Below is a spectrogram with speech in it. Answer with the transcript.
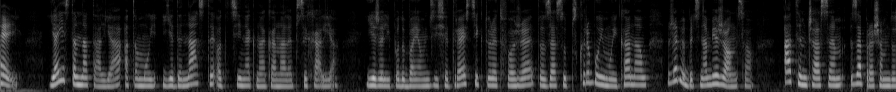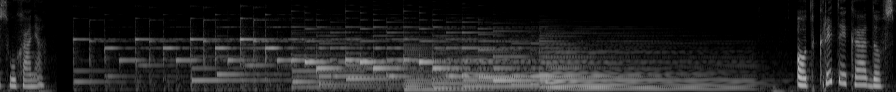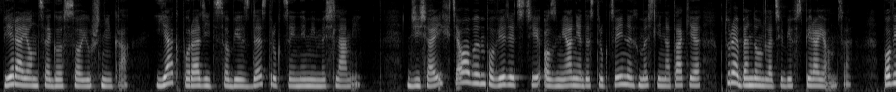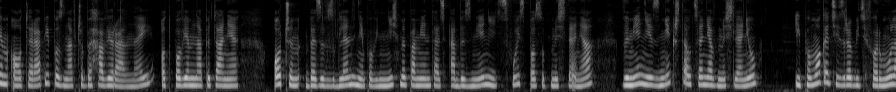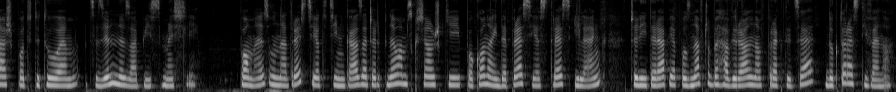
Hej, ja jestem Natalia, a to mój jedenasty odcinek na kanale Psychalia. Jeżeli podobają Ci się treści, które tworzę, to zasubskrybuj mój kanał, żeby być na bieżąco. A tymczasem zapraszam do słuchania. Od krytyka do wspierającego sojusznika. Jak poradzić sobie z destrukcyjnymi myślami? Dzisiaj chciałabym powiedzieć Ci o zmianie destrukcyjnych myśli na takie, które będą dla Ciebie wspierające. Powiem o terapii poznawczo-behawioralnej, odpowiem na pytanie, o czym bezwzględnie powinniśmy pamiętać, aby zmienić swój sposób myślenia, wymienię zniekształcenia w myśleniu i pomogę Ci zrobić formularz pod tytułem Codzienny zapis myśli. Pomysł na treści odcinka zaczerpnęłam z książki Pokonaj depresję, stres i lęk, czyli terapia poznawczo-behawioralna w praktyce doktora Stevena.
